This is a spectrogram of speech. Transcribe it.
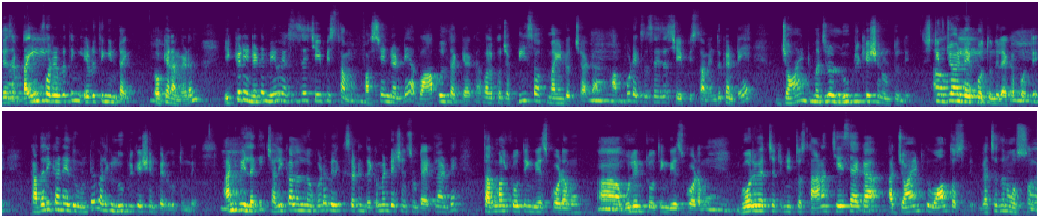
there's a time. For everything everything in time ఓకేనా మేడం ఇక్కడ ఏంటంటే మేము ఎక్సర్సైజ్ చేపిస్తాం ఫస్ట్ ఏంటంటే వాపులు తగ్గాక వాళ్ళకి కొంచెం పీస్ ఆఫ్ మైండ్ వచ్చాక Mm. అప్పుడు ఎక్సర్సైజెస్ చేపిస్తాం ఎందుకంటే జాయింట్ మధ్యలో లూబ్రికేషన్ ఉంటుంది. స్టిఫ్. జాయింట్ అయిపోతుంది లేకపోతే. కదలిక అనేది ఉంటే వాళ్ళకి లూబ్రికేషన్ పెరుగుతుంది. అండ్ వీళ్ళకి చలికాలంలో కూడా వీళ్ళకి సర్టన్ రికమెండేషన్స్ ఉంటాయి. ఎట్లా అంటే థర్మల్ క్లోతింగ్ వేసుకోవడము. ఉలెన్ క్లోతింగ్ వేసుకోవడము గోరువెచ్చటి నీటితో స్నానం చేశాక ఆ జాయింట్కి వామ్త్ వస్తుంది వెచ్చదనం వస్తుంది.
